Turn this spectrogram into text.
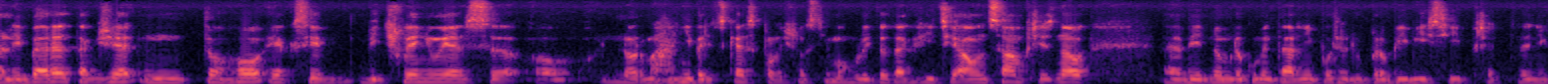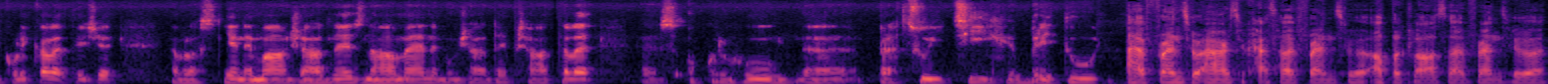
liber, takže mm, toho, jak si vyčlenuje z normální britské společnosti, mohu-li to tak říci. A on sám přiznal eh, v jednom dokumentárním pořadu pro BBC před několika lety, že vlastně nemá žádné známé nebo žádné přátele eh, z okruhu eh, pracujících Britů. I have friends who are aristocrats, I have friends who are upper class, I have friends who are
